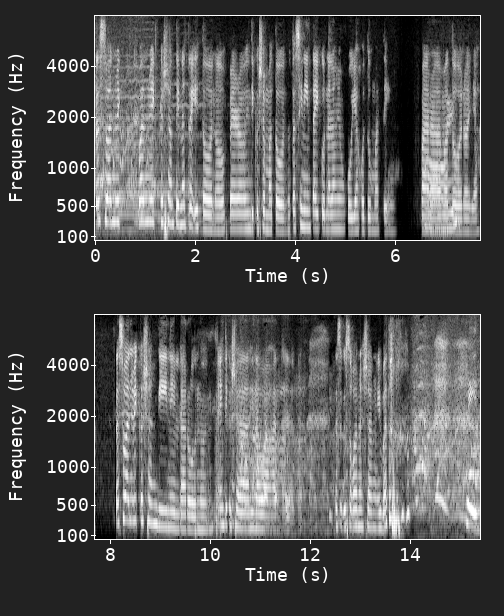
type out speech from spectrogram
Tapos one week, one week ko siyang tinatry ito, no? Pero hindi ko siya matono. Tapos hinintay ko na lang yung kuya ko dumating para Ay. matono niya. Tapos one week ko siyang di nilaro nun. Ay, hindi ko siya hinawakan talaga. Tapos gusto ko na siyang iba to. Wait.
